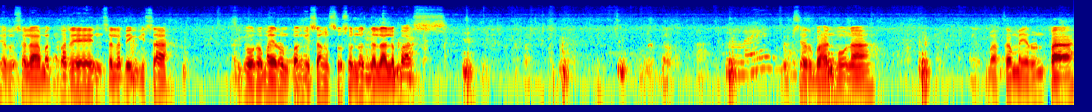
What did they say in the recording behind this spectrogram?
Pero salamat pa rin sa labing isa. Siguro mayroon pang isang susunod na lalabas. Obserbahan muna. Baka mayroon pa.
